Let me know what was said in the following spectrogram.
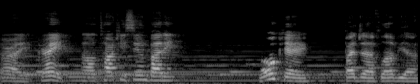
All right, great. I'll talk to you soon, buddy. Okay, bye, Jeff. Love ya.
